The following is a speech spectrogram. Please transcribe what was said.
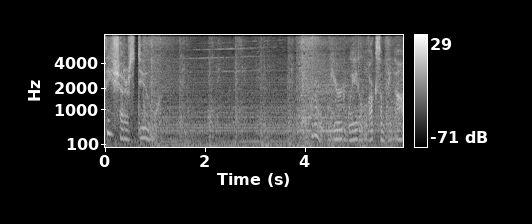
these shutters do? What a weird way to lock something up.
